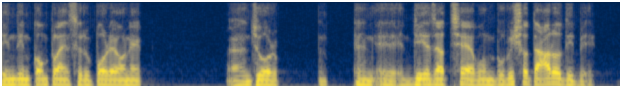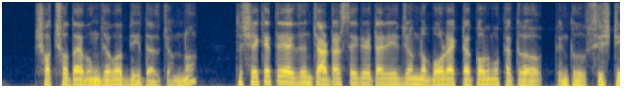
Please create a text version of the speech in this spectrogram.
দিন দিন কমপ্লায়েন্সের উপরে অনেক জোর দিয়ে যাচ্ছে এবং ভবিষ্যতে আরও দিবে স্বচ্ছতা এবং জবাবদিহিতার জন্য। তো সেক্ষেত্রে একজন চার্টার সেক্রেটারির জন্য বড় একটা কর্মক্ষেত্র কিন্তু সৃষ্টি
